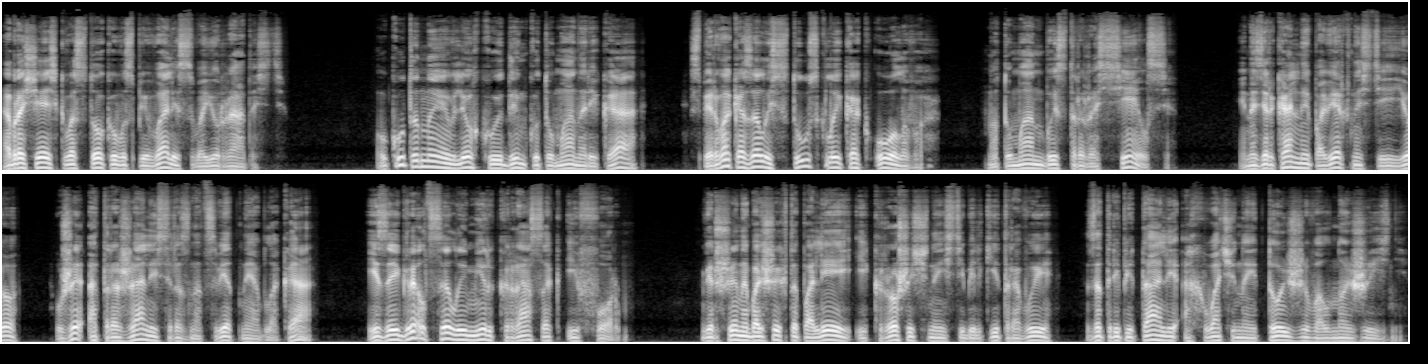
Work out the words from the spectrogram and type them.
обращаясь к востоку, воспевали свою радость. Укутанная в легкую дымку тумана река сперва казалась тусклой, как олово, но туман быстро рассеялся, и на зеркальной поверхности ее уже отражались разноцветные облака, и заиграл целый мир красок и форм. Вершины больших тополей и крошечные стебельки травы затрепетали, охваченные той же волной жизни.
